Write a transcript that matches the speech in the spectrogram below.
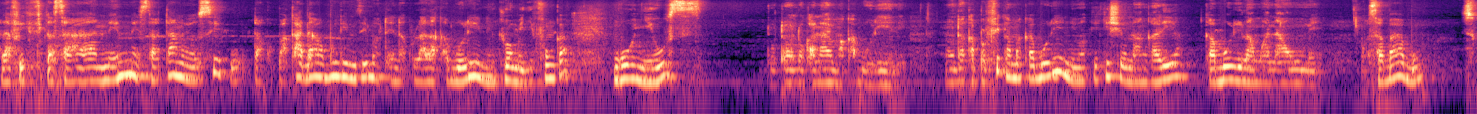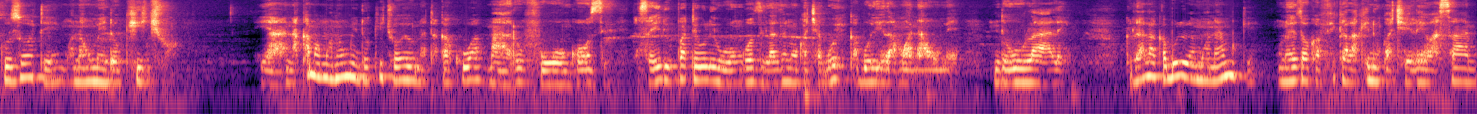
Alafu ikifika saa nne saa tano ya usiku utakupaka dawa mwili mzima, utaenda kulala kaburini ukiwa umejifunga nguo nyeusi, utaondoka nayo makaburini. na utakapofika makaburini uhakikishe unaangalia kaburi la mwanaume, kwa sababu siku zote mwanaume ndio kichwa ya na kama mwanaume ndio kichwa, wewe unataka kuwa maarufu uongozi. Sasa ili upate ule uongozi, lazima ukachague kaburi la mwanaume ndio ulale. Ukilala kaburi la mwanamke unaweza ukafika, lakini ukachelewa sana.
